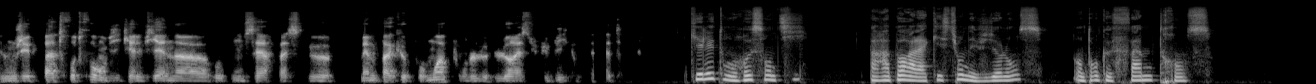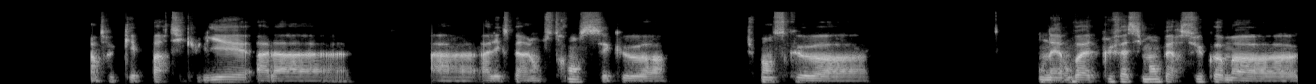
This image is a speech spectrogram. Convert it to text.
Donc j'ai pas trop trop envie qu'elles viennent au concert parce que même pas que pour moi, pour le, le reste du public en fait. Quel est ton ressenti par rapport à la question des violences en tant que femme trans? Un truc qui est particulier à la à, à l'expérience trans, c'est que euh, je pense que euh, on, est, on va être plus facilement perçu comme euh,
